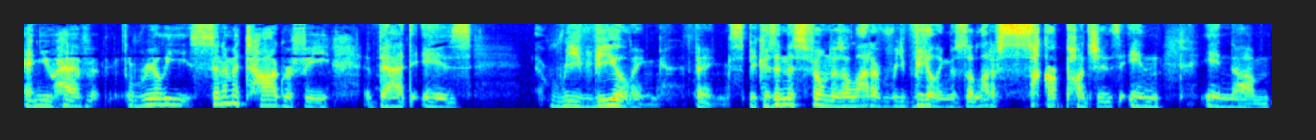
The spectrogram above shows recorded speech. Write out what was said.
and you have really cinematography that is revealing things. Because in this film there's a lot of revealing. There's a lot of sucker punches in in um,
